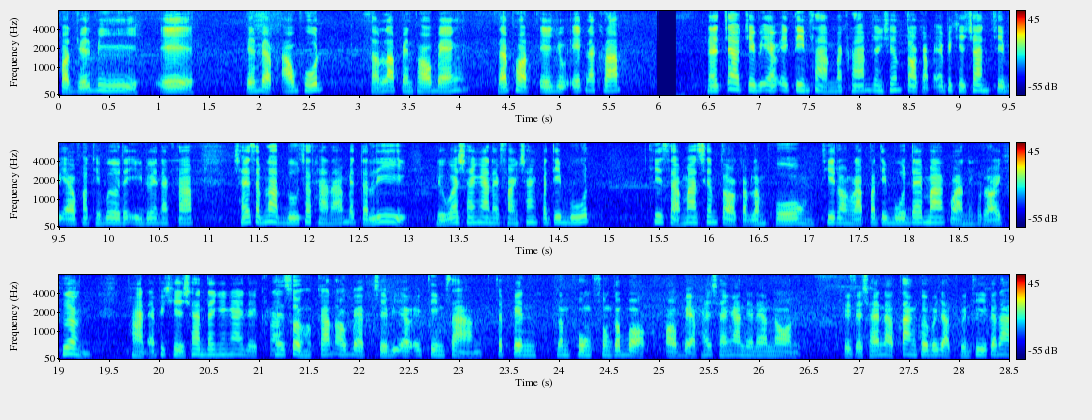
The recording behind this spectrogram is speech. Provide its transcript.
พอร์ต USB A เป็นแบบ Output สำหรับเป็น Power Bank และพอร์ต AUX นะครับ และเจ้า JBL Extreme 3นะครับ ยังเชื่อมต่อกับแอปพลิเคชัน JBL Portable ได้อีกด้วยนะครับ ใช้สำหรับดูสถานะแบตเตอรี่ หรือว่าใช้งานในฟังก์ชัน Party Boost ที่สามารถเชื่อมต่อกับลำโพง ที่รองรับ Party Boost ได้มากกว่า 100 เครื่อง ผ่านแอปพลิเคชันได้ง่ายๆเลยครับ ในส่วนของการออกแบบ JBL Xtreme 3 จะเป็นลำโพงทรงกระบอกออกแบบให้ใช้งานในแนวนอน หรือจะใช้แนวตั้งเพื่อประหยัดพื้นที่ก็ได้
